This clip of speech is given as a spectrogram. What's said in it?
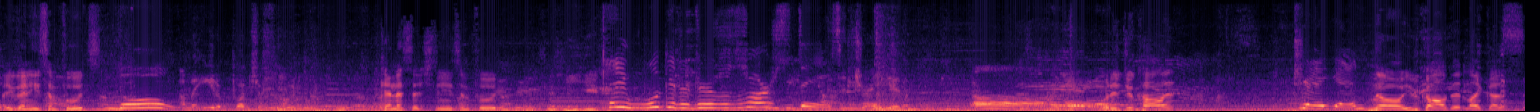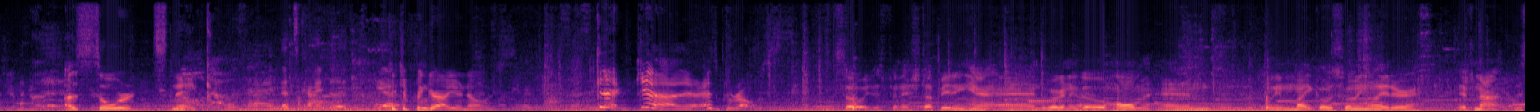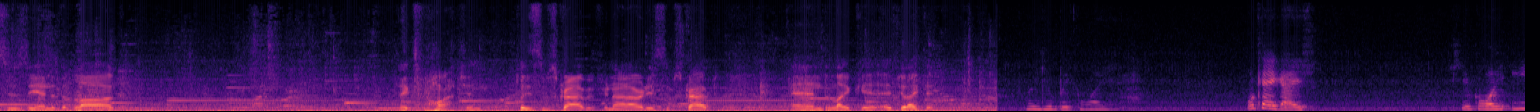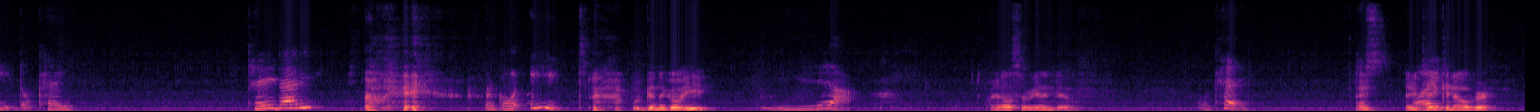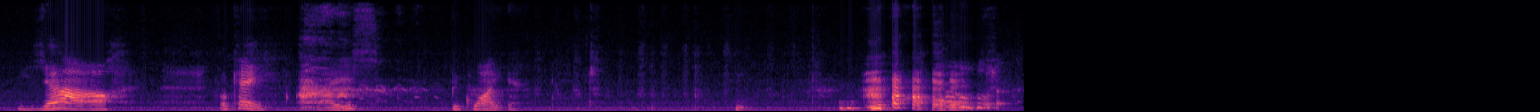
Are you gonna eat some foods? No. I'm gonna eat a bunch of food. Kenna said she needs some food. Mm-hmm. Hey, look at it. There's a star It's a dragon. Oh, What did you call it? dragon. No, you called it like a, s- a sword snake. That's kind of, yeah. Get your finger out of your nose. Get, get out of there, that's gross. So we just finished up eating here and we're gonna go home and we might go swimming later. If not, this is the end of the vlog. Thanks for watching. Please subscribe if you're not already subscribed and like it if you liked it. Will you be quiet? Okay, guys. You're going to eat, okay? Okay, Daddy? Okay, We're going to eat. we're gonna go eat. Yeah. What else are we gonna do? Okay. Are you, are you taking over? Yeah. Okay, guys. Be quiet.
